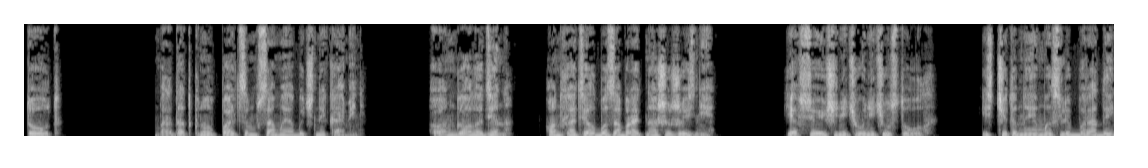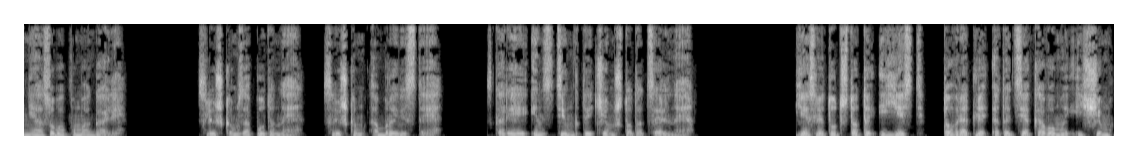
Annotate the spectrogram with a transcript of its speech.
Тут. Борода ткнул пальцем в самый обычный камень. Он голоден. Он хотел бы забрать наши жизни. Я все еще ничего не чувствовал. Исчитанные мысли бороды не особо помогали. Слишком запутанные, слишком обрывистые, скорее инстинкты, чем что-то цельное. Если тут что-то и есть, то вряд ли это те, кого мы ищем.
